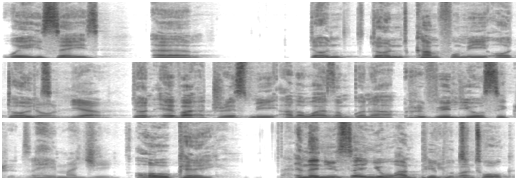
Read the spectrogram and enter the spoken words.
where he says, um, "Don't don't come for me or don't Don't. Yeah. don't ever address me, otherwise I'm gonna reveal your secrets." Hey, my G. Okay, and then you're saying you want people want- to talk.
